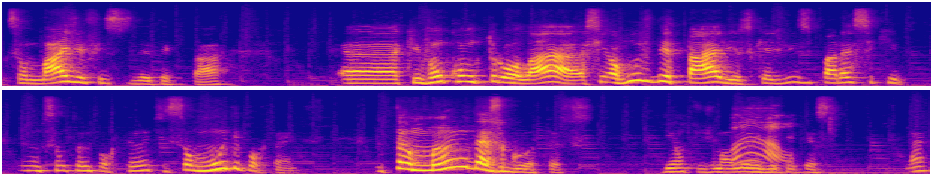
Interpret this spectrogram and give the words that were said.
que são mais difíceis de detectar, é, que vão controlar assim, alguns detalhes que às vezes parece que não são tão importantes, são muito importantes. O tamanho das gotas dentro de uma nuvem de tempestade. Né?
